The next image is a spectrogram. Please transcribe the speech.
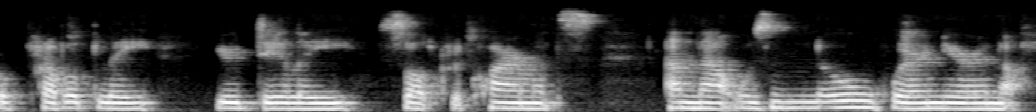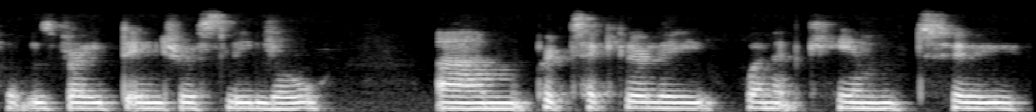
were probably your daily salt requirements and that was nowhere near enough. It was very dangerously low, um, particularly when it came to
